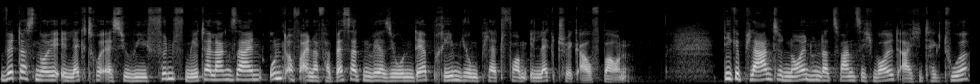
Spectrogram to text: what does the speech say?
wird das neue Elektro-SUV fünf Meter lang sein und auf einer verbesserten Version der Premium-Plattform Electric aufbauen. Die geplante 920-Volt-Architektur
